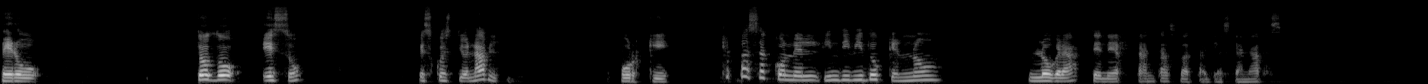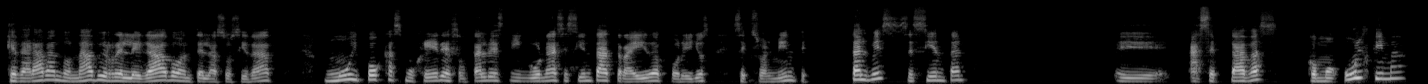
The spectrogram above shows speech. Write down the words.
pero todo eso es cuestionable. Porque, ¿qué pasa con el individuo que no logra tener tantas batallas ganadas? Quedará abandonado y relegado ante la sociedad. Muy pocas mujeres o tal vez ninguna se sienta atraída por ellos sexualmente. Tal vez se sientan eh, aceptadas como última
